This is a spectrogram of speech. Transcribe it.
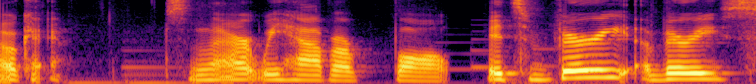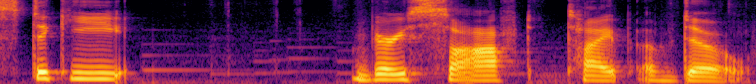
Okay, so there we have our ball. It's very, very sticky, very soft type of dough.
